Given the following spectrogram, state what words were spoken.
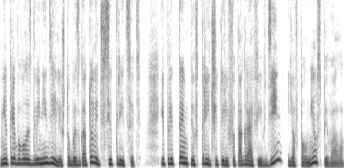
Мне требовалось две недели, чтобы изготовить все 30, и при темпе в 3-4 фотографии в день я вполне успевала.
